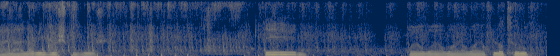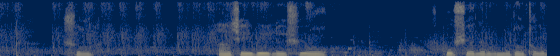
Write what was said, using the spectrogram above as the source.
helal minnoş minnoş. Gidin. Baya baya baya baya fırlatıyorum. Şu an. Her şey birleşiyor. Şu boş yerleri bunlardan atalım.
